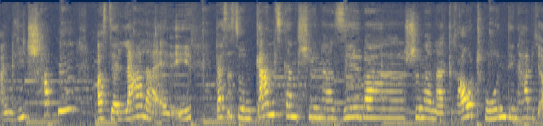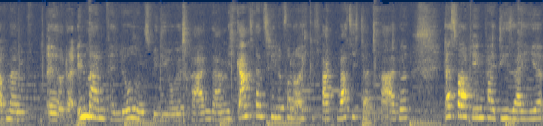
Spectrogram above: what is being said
ein Lidschatten aus der Lala LE. Das ist so ein ganz, ganz schöner silberschimmernder Grauton. Den habe ich auf meinem, äh, oder in meinem Verlosungsvideo getragen. Da haben mich ganz, ganz viele von euch gefragt, was ich da trage. Das war auf jeden Fall dieser hier.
